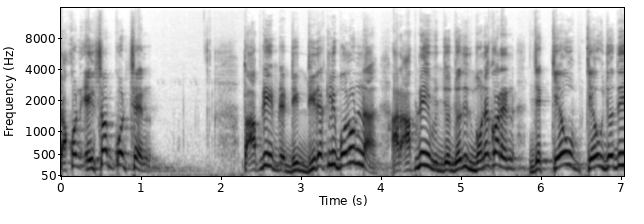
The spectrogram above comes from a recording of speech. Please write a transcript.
যখন এইসব করছেন, তো আপনি ডিরেক্টলি বলুন না। আর আপনি যদি মনে করেন যে কেউ কেউ যদি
